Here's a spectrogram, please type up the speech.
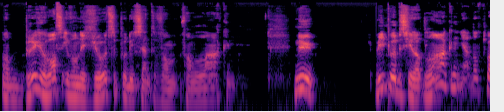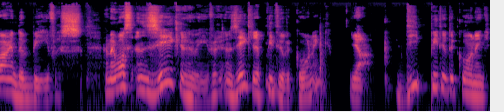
want Brugge was een van de grootste producenten van, van laken. Nu, wie produceerde dat laken? Ja, dat waren de wevers. En er was een zekere wever, een zekere Pieter de Koning. Ja, die Pieter de Koning,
